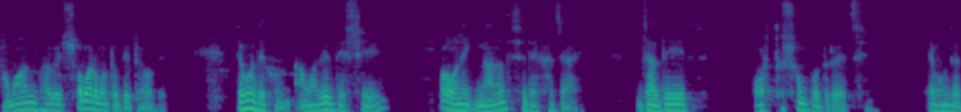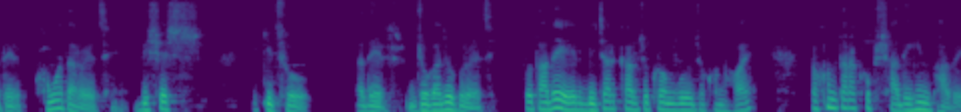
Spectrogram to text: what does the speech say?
সমানভাবে সবার মতো পেতে হবে। যেমন দেখুন আমাদের দেশে বা অনেক নানা দেশে দেখা যায় যাদের অর্থ সম্পদ রয়েছে এবং যাদের ক্ষমতা রয়েছে, বিশেষ কিছু তাদের যোগাযোগ রয়েছে। তো তাদের বিচার কার্যক্রমগুলো যখন হয়, তখন তারা খুব স্বাধীনভাবে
